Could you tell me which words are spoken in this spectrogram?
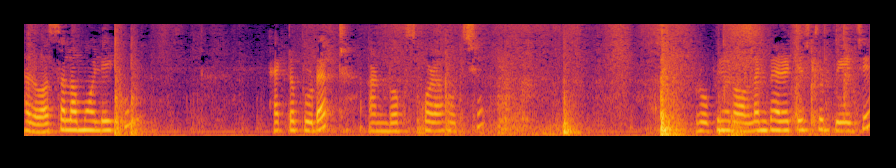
হ্যালো আসসালামু আলাইকুম। একটা প্রোডাক্ট আনবক্স করা হচ্ছে। রোপিনের অনলাইন ভ্যারাইটি স্টোর পেজে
